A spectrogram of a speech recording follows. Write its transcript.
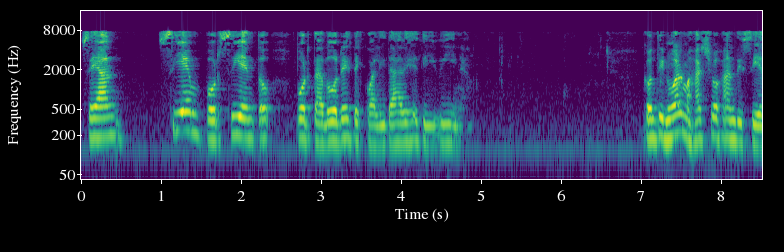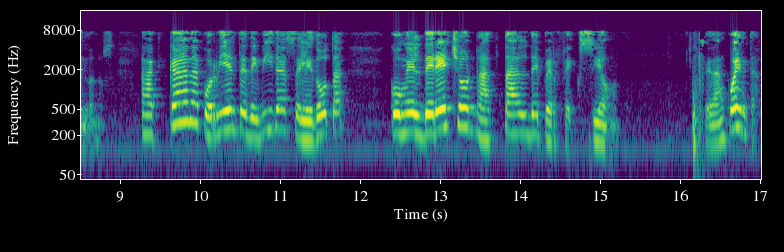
sean 100% portadores de cualidades divinas. Continúa el Mahashohan diciéndonos, a cada corriente de vida se le dota con el derecho natal de perfección. ¿Se dan cuenta?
